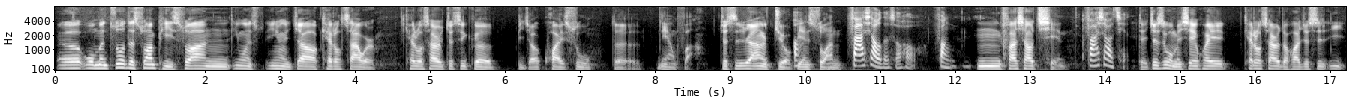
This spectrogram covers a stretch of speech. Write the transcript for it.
嗯。呃，我们做的酸啤酸，因为因为叫 kettle sour，kettle sour 就是一个比较快速的酿法。就是让酒变酸，哦，发酵的时候放，嗯，发酵前，发酵前，对，就是我们现在会 kettle sour 的话，就是一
